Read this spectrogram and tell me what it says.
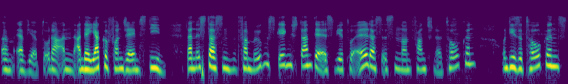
ähm, erwirbt oder an, an der Jacke von James Dean, dann ist das ein Vermögensgegenstand, der ist virtuell, das ist ein Non-Functional Token. Und diese Tokens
